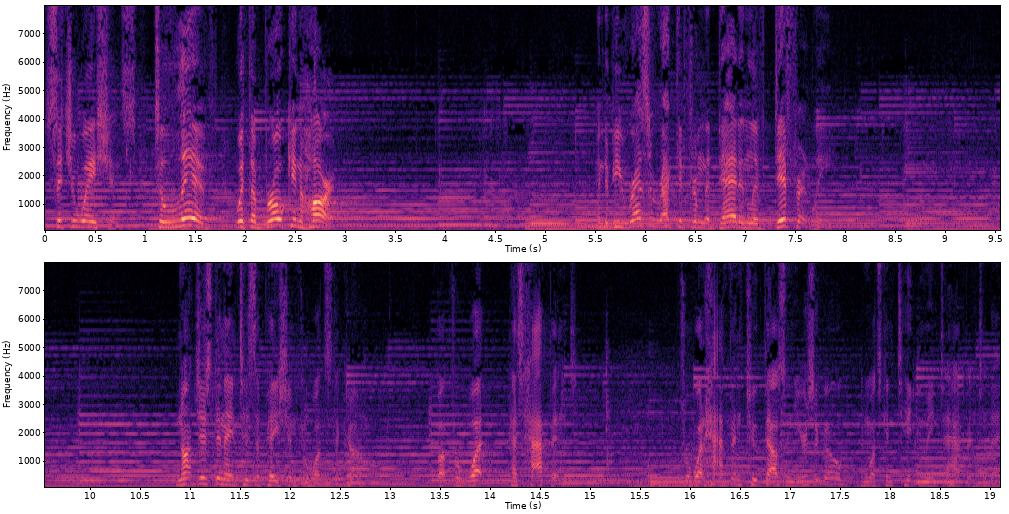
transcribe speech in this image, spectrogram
situations, to live with a broken heart, and to be resurrected from the dead and live differently. Not just in anticipation for what's to come, but for what has happened, for what happened 2,000 years ago and what's continuing to happen today.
